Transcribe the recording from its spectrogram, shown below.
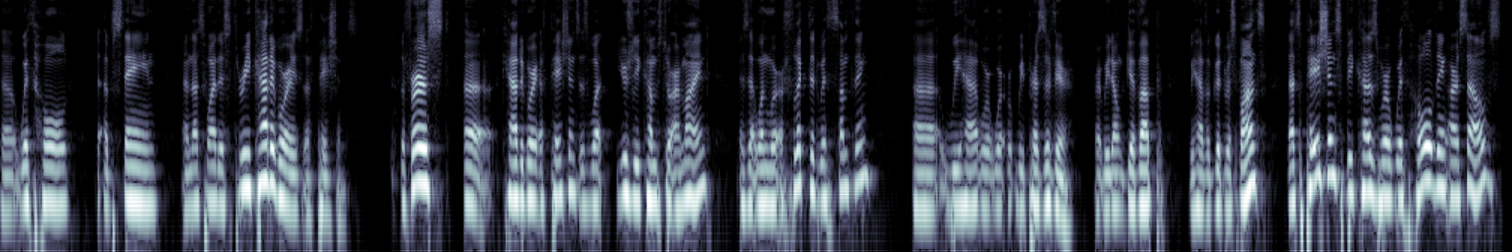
to withhold, to abstain, And that's why there's three categories of patience. The first uh, category of patience is what usually comes to our mind is that when we're afflicted with something, uh, we, have, we're, we're, we persevere, right? We don't give up. We have a good response. That's patience because we're withholding ourselves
